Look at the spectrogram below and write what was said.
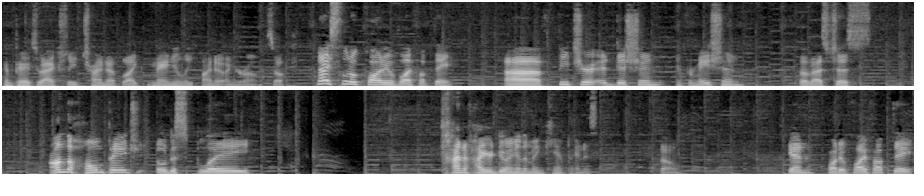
compared to actually trying to like manually find it on your own. So nice little quality of life update. Uh, feature edition information. So that's just on the homepage. It'll display kind of how you're doing in the main campaign. Is so again quality of life update.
